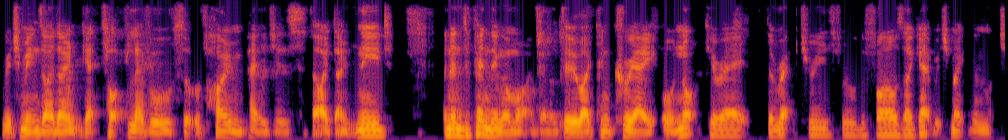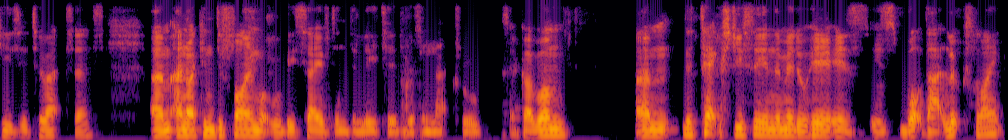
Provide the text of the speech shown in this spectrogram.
which means I don't get top level sort of home pages that I don't need. And then depending on what I'm going to do, I can create or not create directories for all the files I get, which make them much easier to access. Um, and I can define what will be saved and deleted within that crawl. So go on. Um, the text you see in the middle here is, is what that looks like.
